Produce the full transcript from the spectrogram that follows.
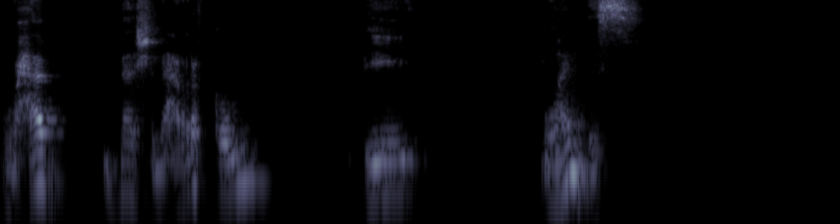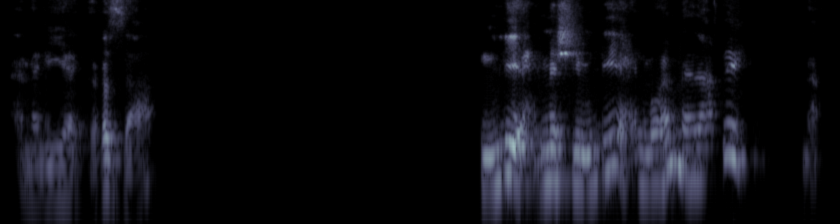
وحاب باش نعرفكم بمهندس عمليات غزة. مليح ماشي مليح المهم أنا نعطيك نعم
